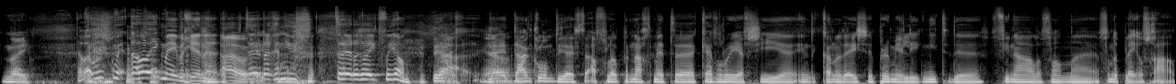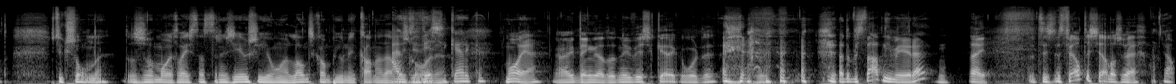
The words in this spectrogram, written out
Nee. Daar wil ik mee, daar ik mee beginnen. Oh. Treurige, nieuws, treurige week voor Jan. Ja, ja. Nee, Daan Klomp die heeft de afgelopen nacht met uh, Cavalry FC uh, in de Canadese Premier League niet de finale van, uh, van de play-offs gehaald. Dat is natuurlijk zonde. Dat is wel mooi geweest dat er een Zeeuwse jongen landskampioen in Canada Uit was geworden. Uit Wissekerken. Mooi hè? Ja, ik denk dat het nu Wissekerken wordt hè? ja, dat bestaat niet meer hè? Nee. Dat is, het veld is zelfs weg. Ja.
